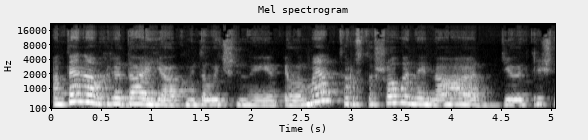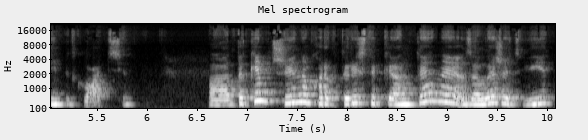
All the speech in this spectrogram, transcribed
Антенна виглядає як металичний елемент, розташований на діелектричній підкладці. Таким чином, характеристики антени залежать від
